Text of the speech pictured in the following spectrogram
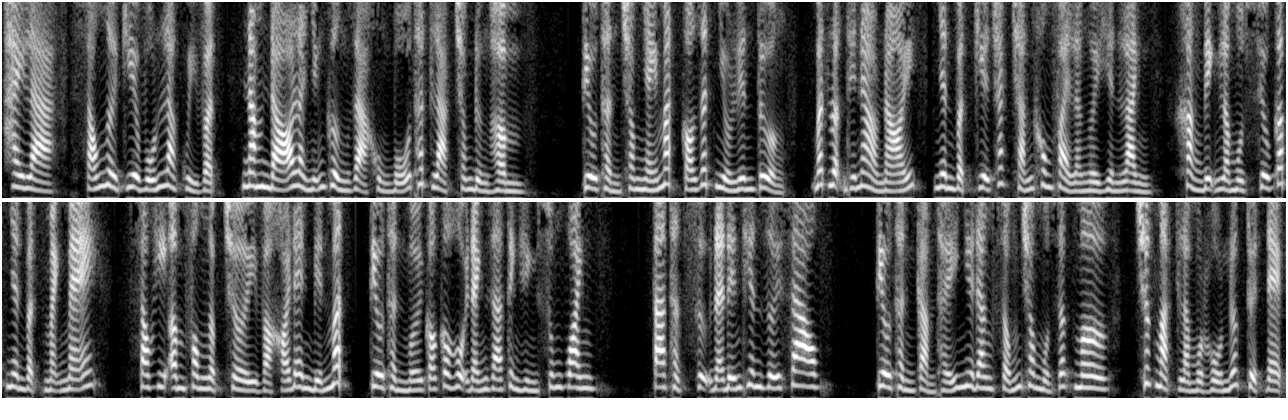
Hay là, sáu người kia vốn là quỷ vật, năm đó là những cường giả khủng bố thất lạc trong đường hầm. Tiêu thần trong nháy mắt có rất nhiều liên tưởng, bất luận thế nào nói, nhân vật kia chắc chắn không phải là người hiền lành, khẳng định là một siêu cấp nhân vật mạnh mẽ. Sau khi âm phong ngập trời và khói đen biến mất, tiêu thần mới có cơ hội đánh giá tình hình xung quanh. Ta thật sự đã đến thiên giới sao? Tiêu thần cảm thấy như đang sống trong một giấc mơ, trước mặt là một hồ nước tuyệt đẹp,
